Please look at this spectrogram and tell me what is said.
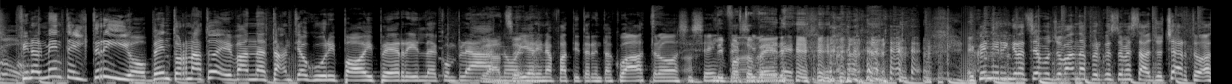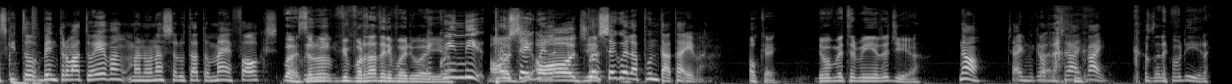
oh. Finalmente il trio, bentornato Evan, tanti auguri poi per il compleanno. Grazie. Ieri ne ha fatti 34, si sente. li porto bene. e quindi ringraziamo Giovanna per questo messaggio. Certo, ha scritto ben trovato Evan, ma non ha salutato me Fox. Beh, e sono quindi- più portate di voi due e io. quindi prosegue, oggi- prosegue la puntata, Eva. Ok. Devo mettermi in regia. No, c'hai il microfono, ce l'hai, vai. Cosa devo dire?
